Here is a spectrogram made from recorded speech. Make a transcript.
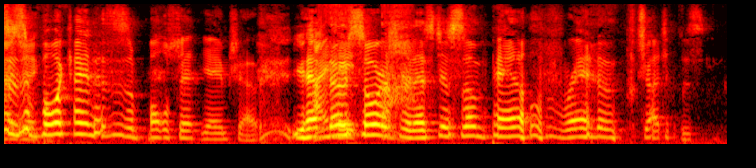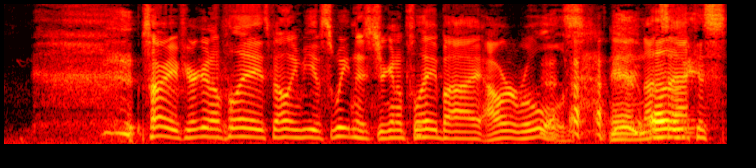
is a tragic. what kind of this is a bullshit game show. You have I no hate- source for this, just some panel of random judges. Sorry, if you're gonna play spelling bee of sweetness, you're gonna play by our rules. And nutsack is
